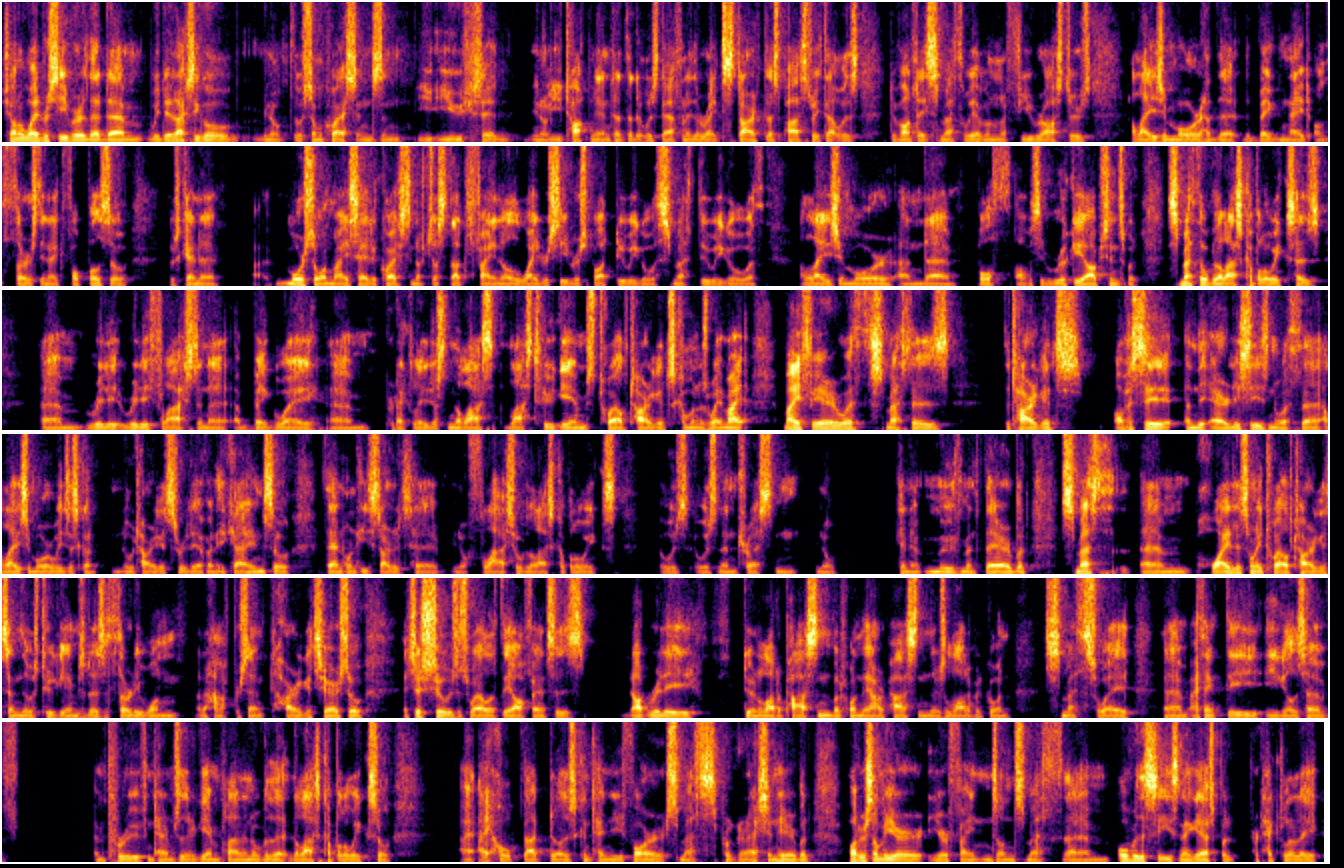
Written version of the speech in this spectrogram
Shawn, a wide receiver that um, we did actually go, you know, there was some questions, and you, you said, you know, you talked me into it that it was definitely the right start this past week. That was DeVonta Smith. We have him on a few rosters. Elijah Moore had the the big night on Thursday night football, so it was kind of uh, more so on my side a question of just that final wide receiver spot. Do we go with Smith? Do we go with Elijah Moore? And uh, both obviously rookie options, but Smith over the last couple of weeks has um, really really flashed in a, a big way, um, particularly just in the last last two games. Twelve targets coming his way. My my fear with Smith is the targets. Obviously, in the early season with uh, Elijah Moore, we just got no targets really of any kind. So then, when he started to you know flash over the last couple of weeks, it was it was an interesting you know kind of movement there. But Smith, um, while it's only 12 targets in those two games, it is a 31.5% target share. So it just shows as well that the offense is not really doing a lot of passing, but when they are passing, there's a lot of it going Smith's way. Um, I think the Eagles have improved in terms of their game planning over the, the last couple of weeks. So I, I, hope that does continue for Smith's progression here. But what are some of your your findings on Smith um, over the season, I guess, but particularly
